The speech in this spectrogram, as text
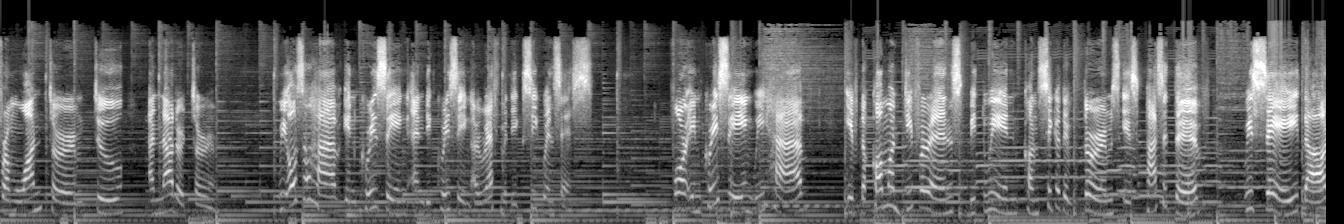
from one term to another term. We also have increasing and decreasing arithmetic sequences. For increasing, we have if the common difference between consecutive terms is positive, we say that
